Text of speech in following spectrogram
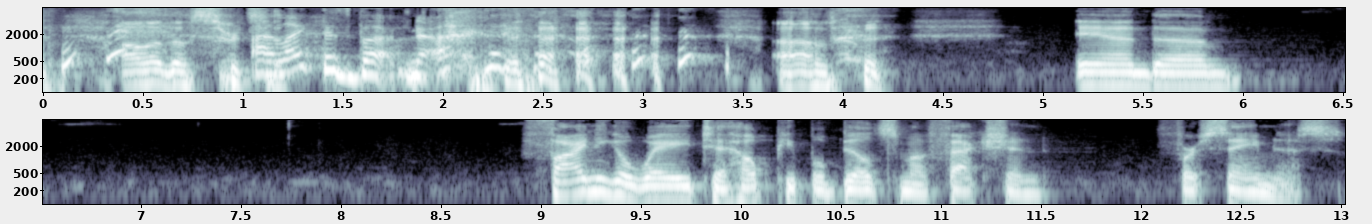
all of those sorts. I of like this book. No, um, and um, finding a way to help people build some affection for sameness.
